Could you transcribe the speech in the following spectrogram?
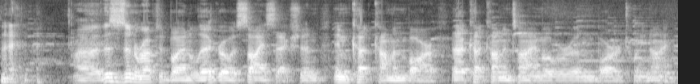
Uh, this is interrupted by an allegro assai section in cut common bar, uh, cut common time over in bar 29.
